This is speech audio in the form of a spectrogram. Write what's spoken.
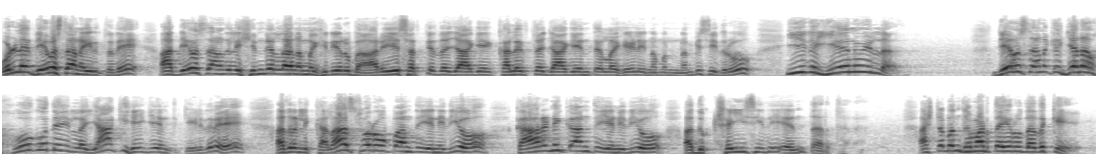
ಒಳ್ಳೆ ದೇವಸ್ಥಾನ ಇರ್ತದೆ, ಆ ದೇವಸ್ಥಾನದಲ್ಲಿ ಹಿಂದೆಲ್ಲ ನಮ್ಮ ಹಿರಿಯರು ಭಾರೀ ಸತ್ಯದ ಜಾಗೆ, ಕಲಿತ ಜಾಗೆ ಅಂತೆಲ್ಲ ಹೇಳಿ ನಮ್ಮನ್ನು ನಂಬಿಸಿದರು. ಈಗ ಏನೂ ಇಲ್ಲ. ದೇವಸ್ಥಾನಕ್ಕೆ ಜನ ಹೋಗೋದೇ ಇಲ್ಲ, ಯಾಕೆ ಹೀಗೆ ಅಂತ ಕೇಳಿದರೆ, ಅದರಲ್ಲಿ ಕಲಾಸ್ವರೂಪ ಅಂತ ಏನಿದೆಯೋ, ಕಾರಣಿಕ ಅಂತ ಏನಿದೆಯೋ, ಅದು ಕ್ಷಯಿಸಿದೆ ಅಂತ ಅರ್ಥ. ಅಷ್ಟಬಂಧ ಮಾಡ್ತಾ ಇರುವುದು ಅದಕ್ಕೆ.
